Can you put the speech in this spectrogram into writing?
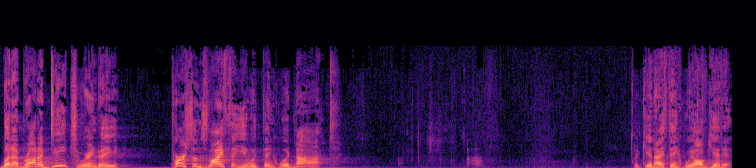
But it brought a detour into a person's life that you would think would not. Again, I think we all get it.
